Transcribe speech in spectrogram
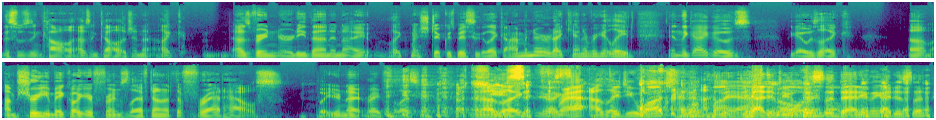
This was in college. I was in college and like I was very nerdy then, and I like my shtick was basically like I'm a nerd. I can't ever get laid. And the guy goes, the guy was like, um, I'm sure you make all your friends laugh down at the frat house. But you're not right for last year. And I was like, frat? I was like, Did you watch my like, Yeah, did you listen to anything I just said?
